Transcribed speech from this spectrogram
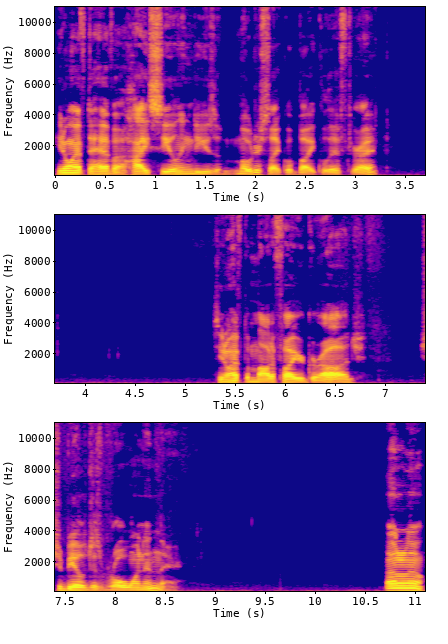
You don't have to have a high ceiling to use a motorcycle bike lift, right? So you don't have to modify your garage. You should be able to just roll one in there. I don't know.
